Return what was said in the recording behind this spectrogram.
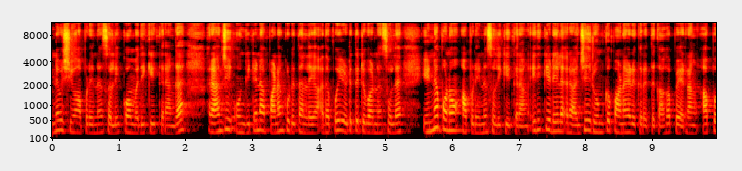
என்ன விஷயம்? அப்படின்னு சொல்லி கோமதி கேட்குறாங்க ராஜி உங்ககிட்ட நான் பணம் கொடுத்தேன் இல்லையா அதை போய் எடுத்துகிட்டு வரணும் சொல்ல. என்ன பணம்? அப்படின்னு சொல்லி கேட்குறாங்க இது இதுக்கிடையில் ரஜி ரூமுக்கு பணம் எடுக்கிறதுக்காக போயிடுறாங்க. அப்போ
